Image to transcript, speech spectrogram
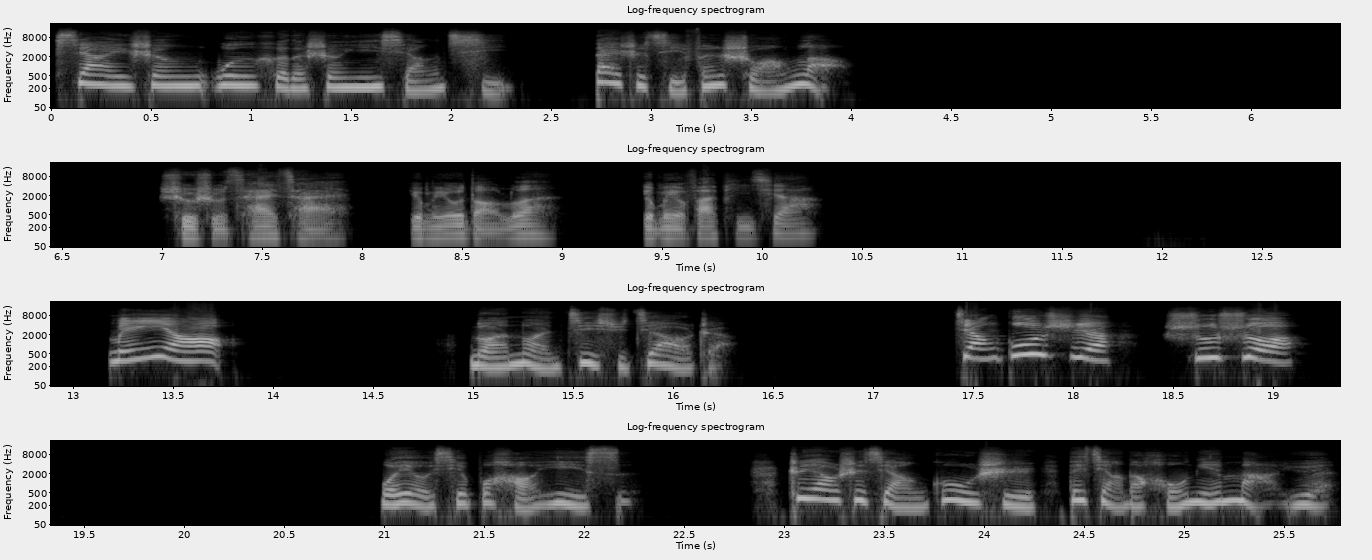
夏医生温和的声音响起，带着几分爽朗。叔叔，猜猜有没有捣乱？有没有发脾气啊？没有。暖暖继续叫着：“讲故事。”叔叔，我有些不好意思。这要是讲故事，得讲到猴年马月。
